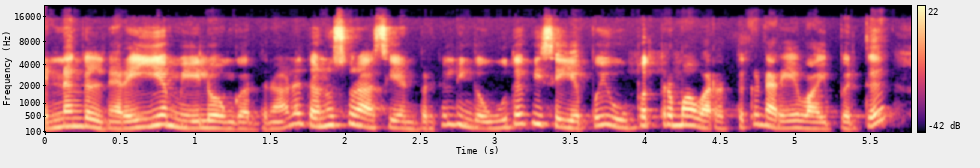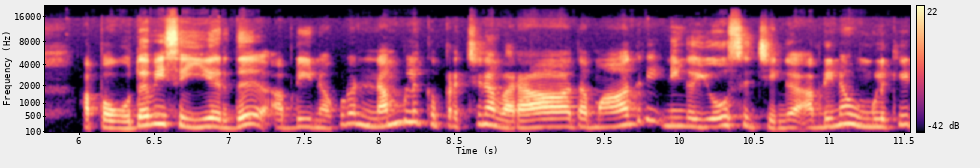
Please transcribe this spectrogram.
எண்ணங்கள் நிறைய மேலோங்கிறதுனால தனுசு ராசி அன்பர்கள் நீங்கள் உதவி செய்ய போய் உபத்திரமா வர்றதுக்கு நிறைய வாய்ப்பு இருக்குது அப்போ உதவி செய்யறது அப்படின்னா கூட நம்மளுக்கு பிரச்சனை வராத மாதிரி நீங்கள் யோசிச்சிங்க அப்படின்னா உங்களுக்கே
